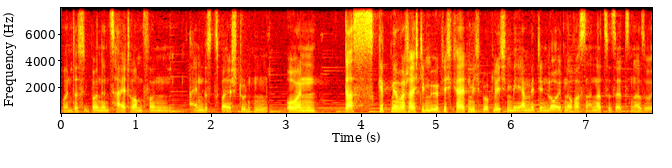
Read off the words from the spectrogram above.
und das über einen Zeitraum von ein bis zwei Stunden. Und das gibt mir wahrscheinlich die Möglichkeit, mich wirklich mehr mit den Leuten auch auseinanderzusetzen. Also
